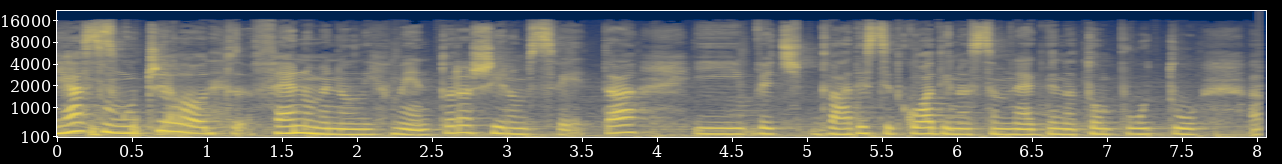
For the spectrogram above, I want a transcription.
Ja sam iskupljala. učila od fenomenalnih mentora širom sveta i već 20 godina sam negde na tom putu uh,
